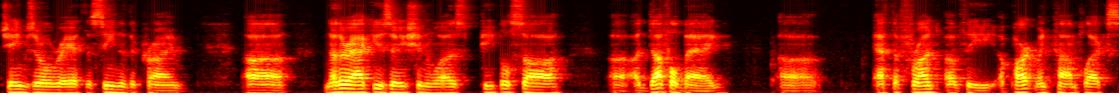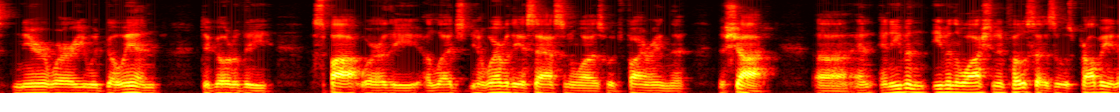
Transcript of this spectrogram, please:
James Earl Ray at the scene of the crime. Uh, another accusation was people saw uh, a duffel bag uh, at the front of the apartment complex near where you would go in to go to the spot where the alleged, you know, wherever the assassin was, with firing the, the shot. Uh, and and even even the Washington Post says it was probably an,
